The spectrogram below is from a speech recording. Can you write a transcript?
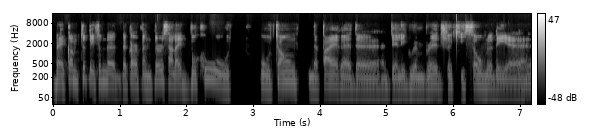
ben, comme tous les films de, de Carpenter, ça l'aide beaucoup au, ton, le père de d'Ellie Grimbridge, là, qui sauve là, des, euh,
